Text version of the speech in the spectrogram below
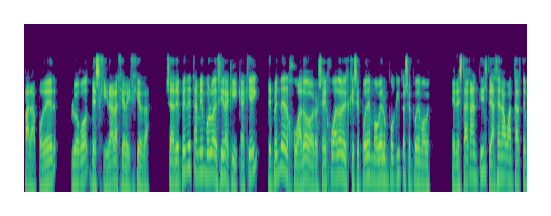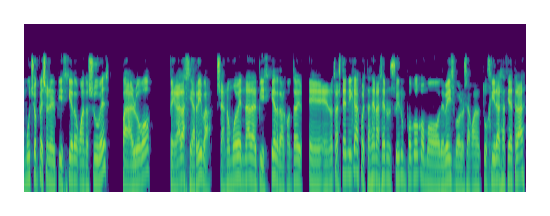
para poder luego desgirar hacia la izquierda. O sea, depende también, vuelvo a decir aquí, que aquí hay, depende del jugador. O sea, hay jugadores que se pueden mover un poquito, se pueden mover. En esta cantil te hacen aguantarte mucho peso en el pie izquierdo cuando subes para luego pegar hacia arriba. O sea, no mueven nada el pie izquierdo, al contrario. Eh, en otras técnicas, pues te hacen hacer un swing un poco como de béisbol. O sea, cuando tú giras hacia atrás,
